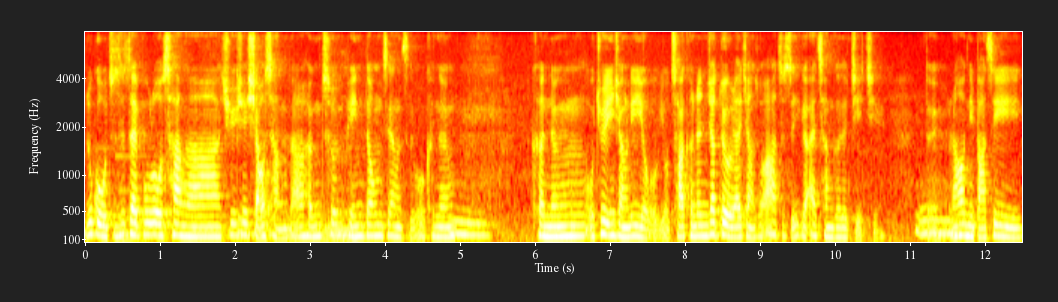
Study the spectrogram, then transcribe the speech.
如果我只是在部落唱啊，去一些小厂啊，横村、屏东这样子，我可能，可能我觉得影响力有有差。可能人家对我来讲说啊，只是一个爱唱歌的姐姐，对。然后你把自己。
